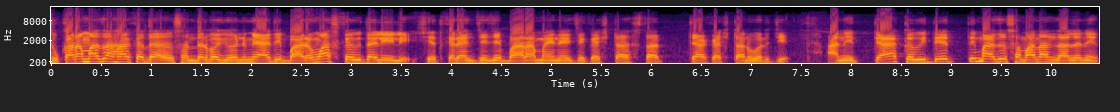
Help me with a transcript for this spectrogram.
तुकारामाचा हा कदा संदर्भ घेऊन मी आधी बारमास कविता लिहिली. शेतकऱ्यांचे जे बारा महिन्याचे कष्ट असतात त्या कष्टांवरचे. आणि त्या कवितेत ते माझं समाधान झालं नाही.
